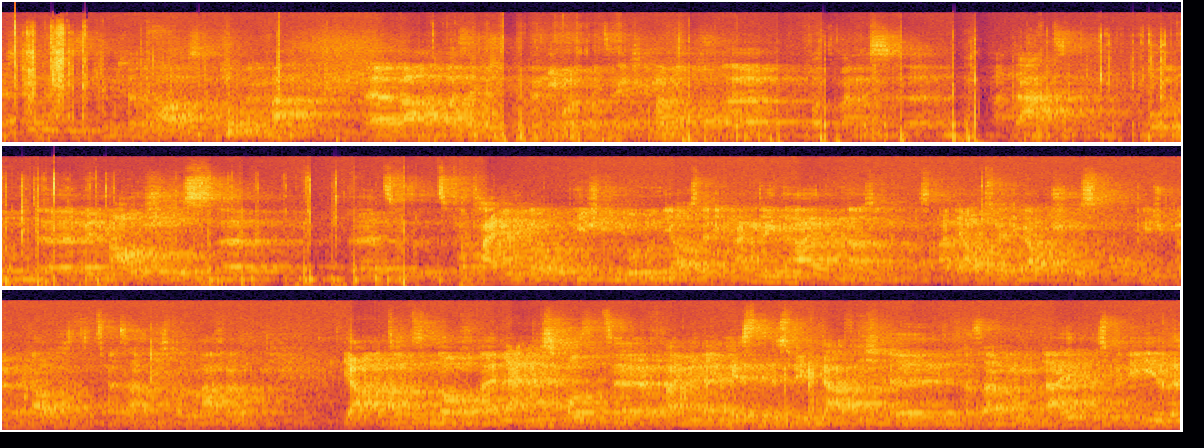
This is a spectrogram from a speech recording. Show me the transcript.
Historisches, das nehme ich dann raus, habe ich mal gemacht, war aber selbstständig Unternehmer, bin jetzt eigentlich immer noch trotz meines Mandats und bin im Ausschuss zur, zur Verteidigung der Europäischen Union und die Auswärtigen Angelegenheiten, also der Auswärtige Ausschuss im Europäischen Parlament auch, das sind die zwei Sachen, die ich dort mache. Ja, ansonsten noch Landesvorsitzender der Freien Wähler in Hessen, deswegen darf ich äh, die Versammlung leiten, das ist mir eine Ehre,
